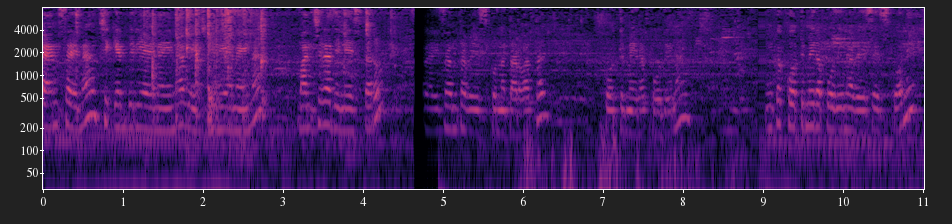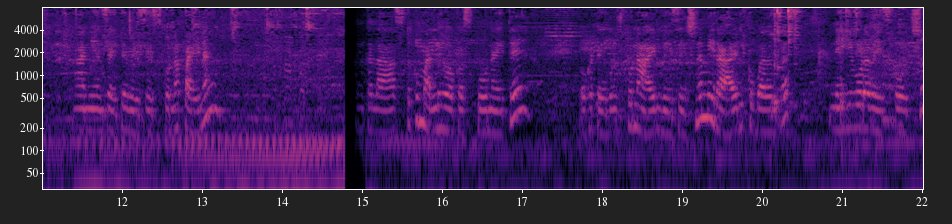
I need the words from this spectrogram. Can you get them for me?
టైమ్స్ అయినా చికెన్ బిర్యానీ అయినా వెజ్ బిర్యానీ అయినా మంచిగా తినేస్తారు. రైస్ అంతా వేసుకున్న తర్వాత కొత్తిమీర పుదీనా. ఇంకా కొత్తిమీర పుదీనా వేసేసుకొని ఆనియన్స్ అయితే వేసేసుకున్న పైన ఇంకా లాస్ట్కు మళ్ళీ ఒక స్పూన్ అయితే ఒక టేబుల్ స్పూన్ ఆయిల్ వేసేసిన. మీరు ఆయిల్కు బదులుగా నెయ్యి కూడా వేసుకోవచ్చు.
